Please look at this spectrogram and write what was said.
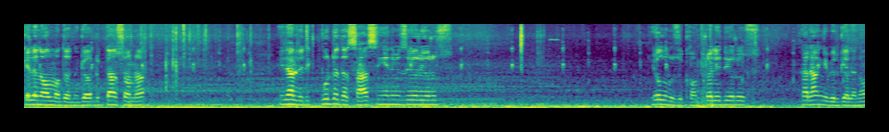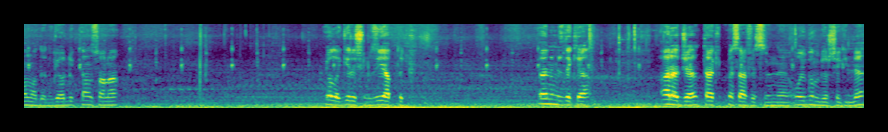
Gelen olmadığını gördükten sonra ilerledik. Burada da sağ sinyalimizi veriyoruz. Yolumuzu kontrol ediyoruz. Herhangi bir gelen olmadığını gördükten sonra yola girişimizi yaptık. Önümüzdeki araca takip mesafesine uygun bir şekilde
